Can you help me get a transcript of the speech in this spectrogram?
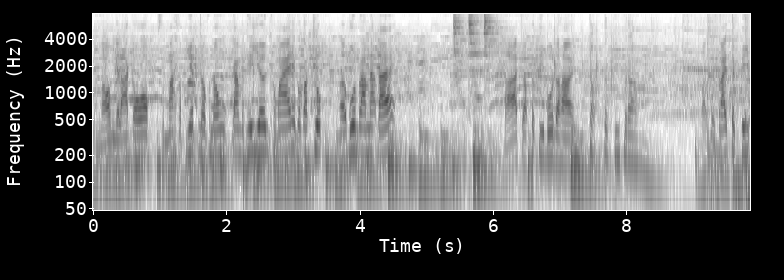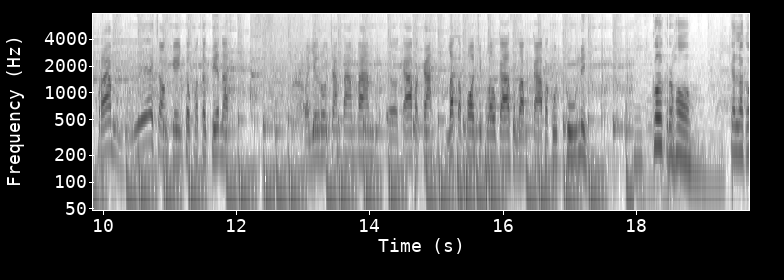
ចំណោមកីឡាករសមាជិកភាពនៅក្នុងកម្មវិធីយើងខ្មែរនេះក៏គាត់ជួប4 5នាក់ដែរបាទចាប់ទឹកទី4ទៅហើយចប់ទឹកទី5បាទជាស្រ័យទឹកទី5យេចង់គេងទុកមកទឹកទៀតណាបាទយើងរងចាំតាមដានអឺការប្រកាសលទ្ធផលជាផ្លូវការសម្រាប់ការប្រកួតគូនេះគល់ក្រហមកីឡាក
